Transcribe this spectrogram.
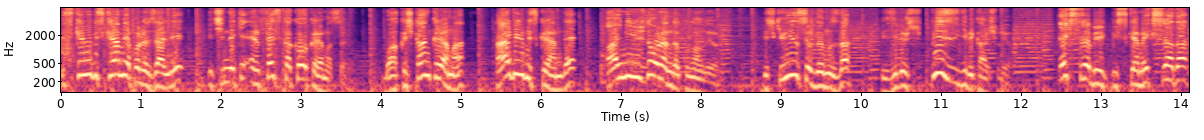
Biskremi biskrem yapan özelliği içindeki enfes kakao kreması. Bu akışkan krema her bir biskremde aynı yüzde oranında kullanılıyor. Bisküviyi ısırdığımızda bizi bir sürpriz gibi karşılıyor. Ekstra büyük biskrem ekstra da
